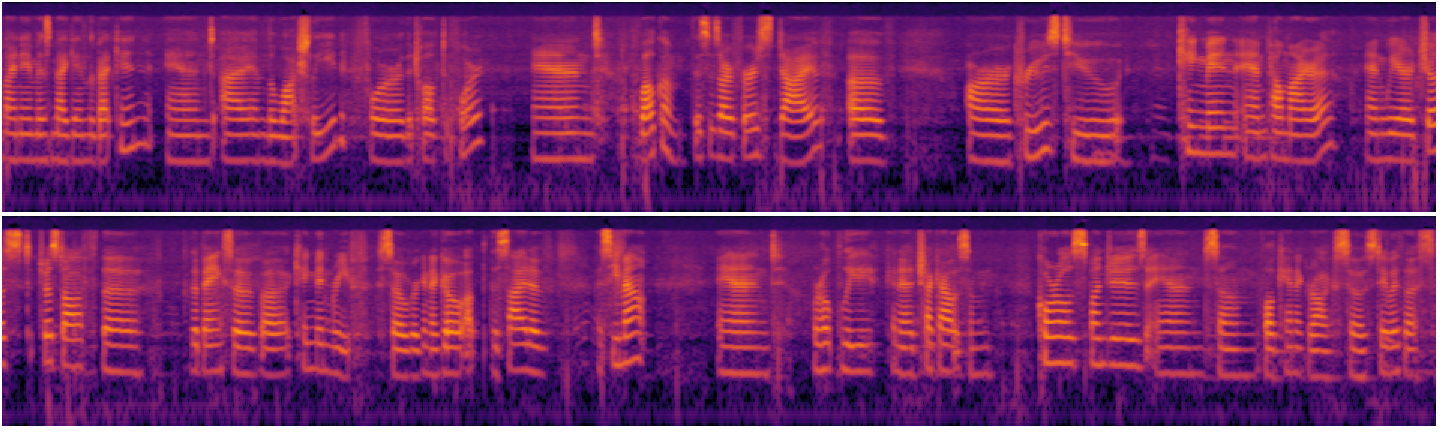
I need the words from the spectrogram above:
my name is Megan Lubetkin, and I am the watch lead for the 12 to 4. And welcome. This is our first dive of our cruise to Kingman and Palmyra, and we are just just off the the banks of uh, Kingman Reef. So we're gonna go up the side of a seamount, and we're hopefully gonna check out some corals, sponges, and some volcanic rocks. So stay with us.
